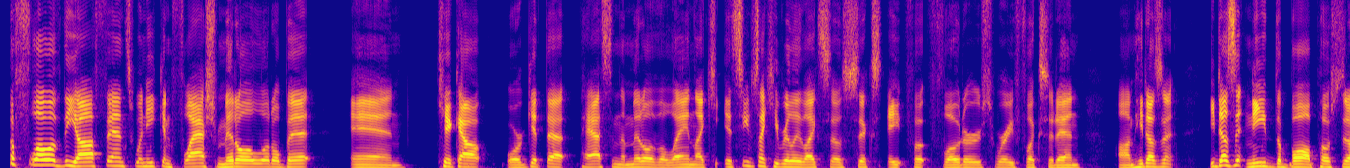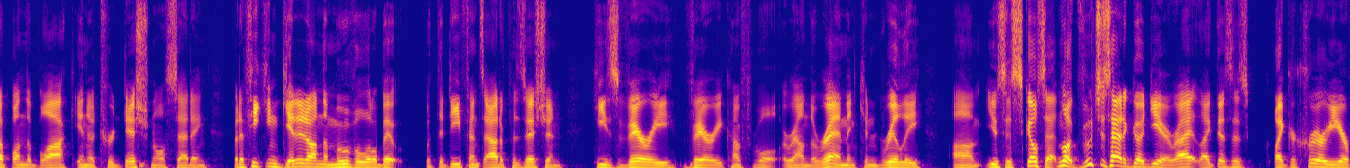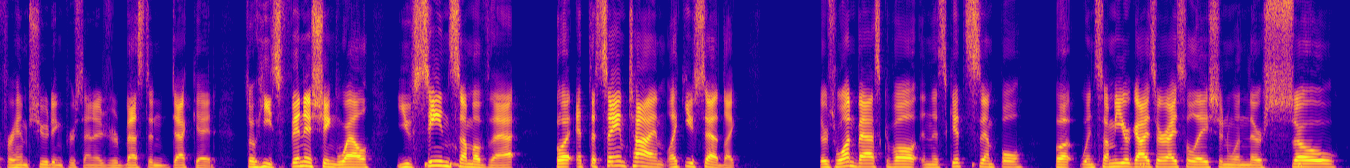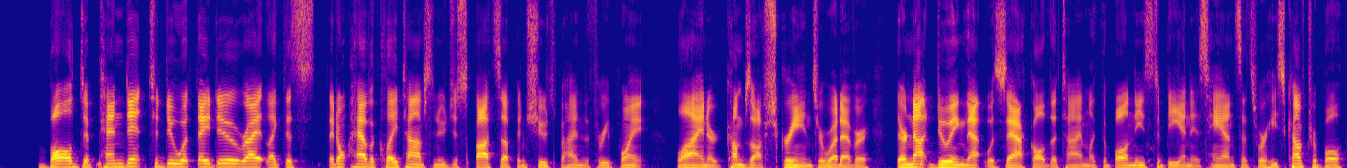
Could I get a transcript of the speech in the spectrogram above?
the flow of the offense when he can flash middle a little bit and kick out or get that pass in the middle of the lane. Like it seems like he really likes those six, eight foot floaters where he flicks it in. Um, he doesn't he doesn't need the ball posted up on the block in a traditional setting, but if he can get it on the move a little bit with the defense out of position, he's very, very comfortable around the rim and can really um, use his skill set. And look, Vooch has had a good year, right? Like this is like a career year for him shooting percentage or best in a decade. So he's finishing well. You've seen some of that, but at the same time, like you said, like there's one basketball and this gets simple, but when some of your guys are isolation, when they're so ball dependent to do what they do, right? Like this, they don't have a Klay Thompson who just spots up and shoots behind the three point line or comes off screens or whatever. They're not doing that with Zach all the time. Like the ball needs to be in his hands. That's where he's comfortable.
